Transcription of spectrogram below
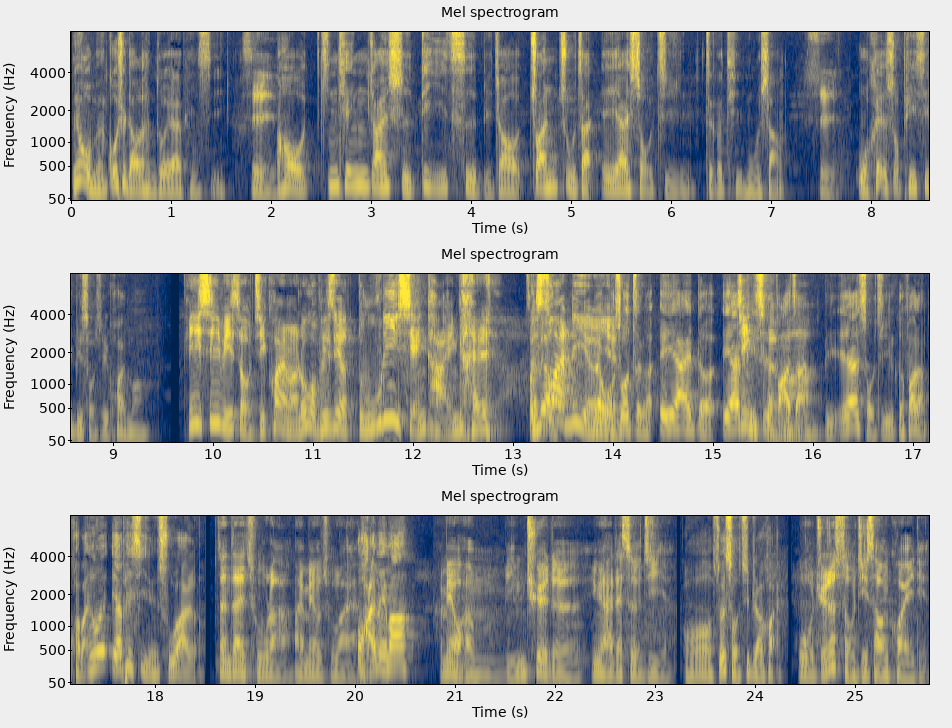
因为我们过去聊了很多 AI PC，是，然后今天应该是第一次比较专注在 AI 手机这个题目上。是，我可以说 PC 比手机快吗？PC 比手机快吗？如果 PC 有独立显卡，应该 这算力而言，我说整个 AI 的 AI PC 的发展比 AI 手机的发展快吧？因为 AI PC 已经出来了，正在出啦，还没有出来。哦，还没吗？还没有很明确的，因为还在设计啊。哦，所以手机比较快。我觉得手机稍微快一点。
